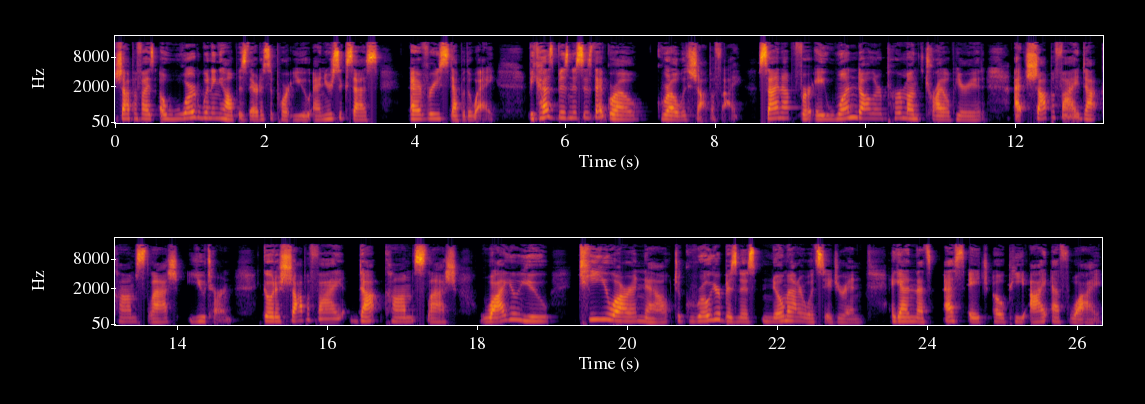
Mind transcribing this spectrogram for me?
Shopify's award winning help is there to support you and your success every step of the way. Because businesses that grow, grow with Shopify. Sign up for a $1 per month trial period at shopify.com slash U-turn. Go to shopify.com slash Y-O-U-T-U-R-N now to grow your business no matter what stage you're in. Again, that's S-H-O-P-I-F-Y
